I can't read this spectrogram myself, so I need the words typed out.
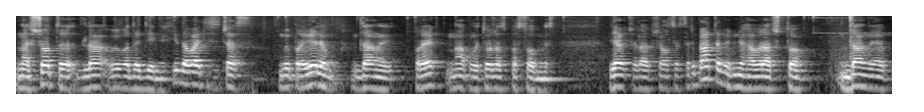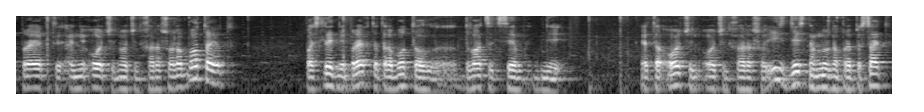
на счет для вывода денег. И давайте сейчас мы проверим данный проект на платежеспособность. Я вчера общался с ребятами, мне говорят, что Данные проекты, они очень-очень хорошо работают. Последний проект отработал 27 э, дней. Это очень-очень хорошо. И здесь нам нужно прописать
